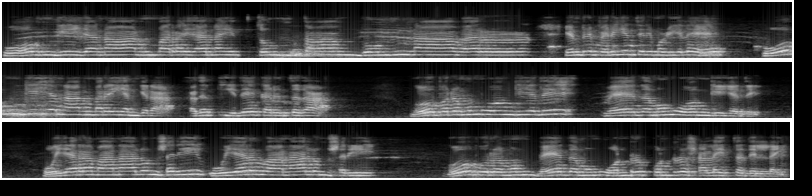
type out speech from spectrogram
ஓங்கிய நான் மறையனைத்தும் தாங்கும் நாவர். என்று பெரிய திருமொழியிலே ஓங்கிய நான்மறை என்கிறார். அதற்கு இதே கருத்துதான். கோபுரமும் ஓங்கியது வேதமும் ஓங்கியது. உயரமானாலும் சரி உயர்வானாலும் சரி கோபுரமும் வேதமும் ஒன்றுக்கொன்று சளைத்ததில்லை.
